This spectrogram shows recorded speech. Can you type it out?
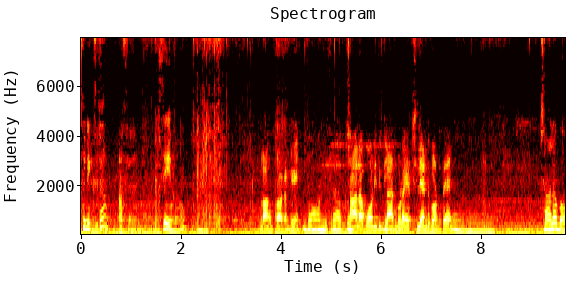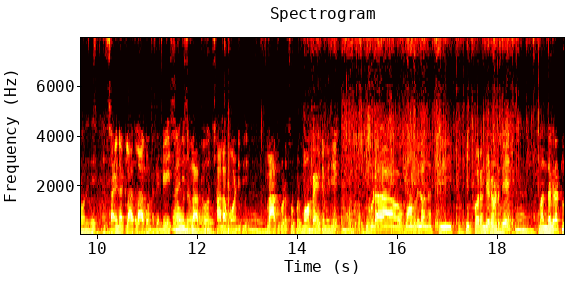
సో నెక్స్ట్ సేమా లాంగ్ ఫ్రాక్ అండి. బాగుంది ఫ్రాక్ చాలా బాగుంది ఇది క్లాత్ కూడా ఎక్సలెంట్గా ఉంటది. చాలా బాగుంది. చైనా క్లాత్ లాగా ఉంటది అండి చైనీస్. క్లాత్ చాలా బాగుంటుంది. క్లాత్ కూడా సూపర్ బాంబే ఐటమ్ ఇది. ఇది కూడా బాంబేలో త్రీ ఫిఫ్టీ ఫోర్ హండ్రెడ్ ఉంటది. మన దగ్గర two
